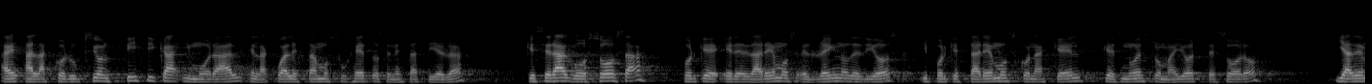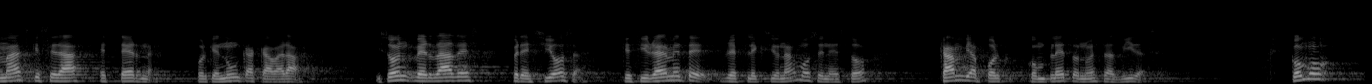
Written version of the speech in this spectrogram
a, la corrupción física y moral en la cual estamos sujetos en esta tierra, que será gozosa porque heredaremos el reino de Dios y porque estaremos con aquel que es nuestro mayor tesoro, y además que será eterna, porque nunca acabará. Y son verdades preciosas que si realmente reflexionamos en esto, cambia por completo nuestras vidas. ¿Cómo,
